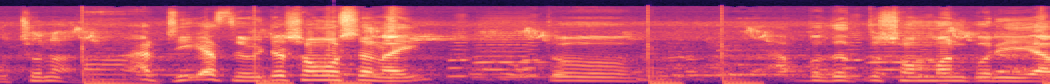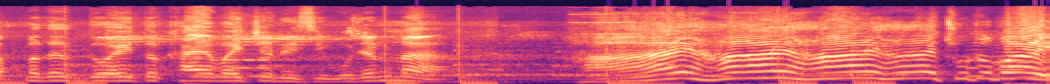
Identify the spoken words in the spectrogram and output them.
বুঝছ না? আর ঠিক আছে ওইটা সমস্যা নাই। তো আপনাদের তো সম্মান করি আপনাদের দোয়াই তো খায় বাইচে রয়েছি বুঝেন না? হাই হাই হাই হাই ছোট ভাই।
